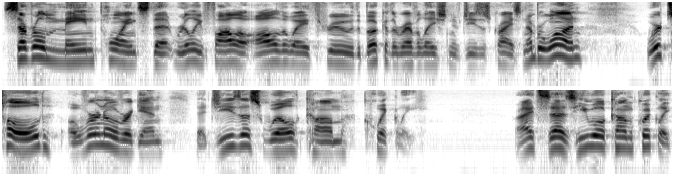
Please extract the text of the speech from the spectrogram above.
several main points that really follow all the way through the book of the Revelation of Jesus Christ. Number one, we're told over and over again that Jesus will come quickly. Right? It says he will come quickly.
